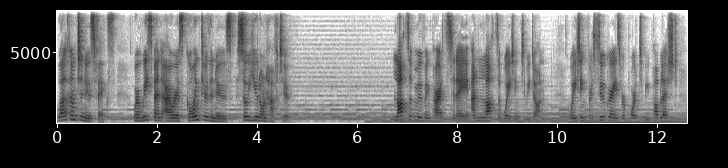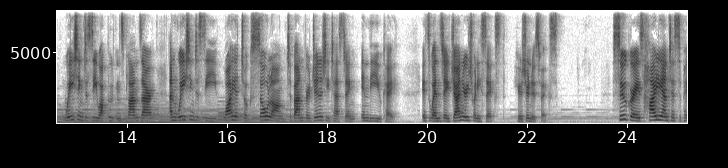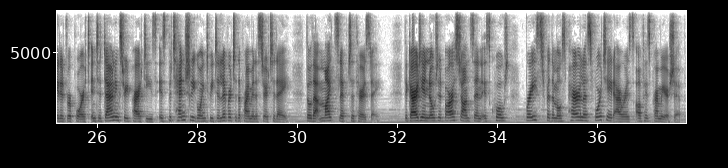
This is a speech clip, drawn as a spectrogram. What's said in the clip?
Welcome to Newsfix, where we spend hours going through the news so you don't have to. Lots of moving parts today and lots of waiting to be done. Waiting for Sue Gray's report to be published, waiting to see what Putin's plans are, and waiting to see why it took so long to ban virginity testing in the UK. It's Wednesday, January 26th. Here's your Newsfix. Sue Gray's highly anticipated report into Downing Street parties is potentially going to be delivered to the Prime Minister today, though that might slip to Thursday. The Guardian noted Boris Johnson is, quote, braced for the most perilous 48 hours of his premiership.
